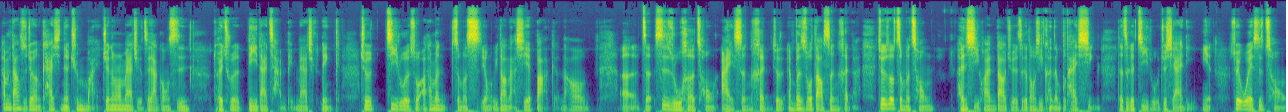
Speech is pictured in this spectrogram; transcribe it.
他们当时就很开心的去买 General Magic 这家公司推出的第一代产品 Magic Link，就记录了说啊，他们怎么使用，遇到哪些 bug，然后呃，这是如何从爱生恨，就是不是说到生恨啊，就是说怎么从。很喜欢到觉得这个东西可能不太行的这个记录就写在里面，所以我也是从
